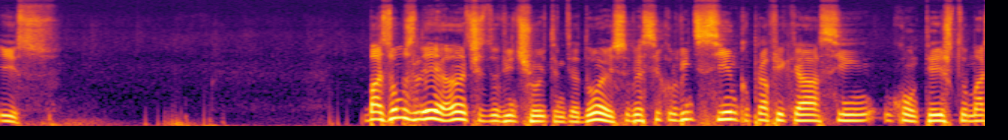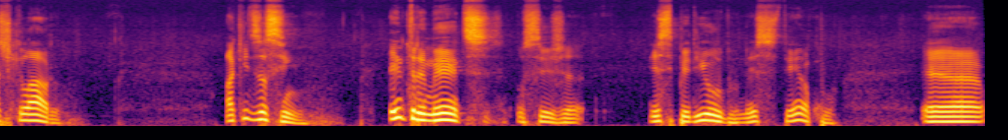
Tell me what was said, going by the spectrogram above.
Isso. Mas vamos ler antes do 28 e 32, o versículo 25, para ficar assim o contexto mais claro. Aqui diz assim: entre mentes, ou seja, nesse período, nesse tempo, é,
